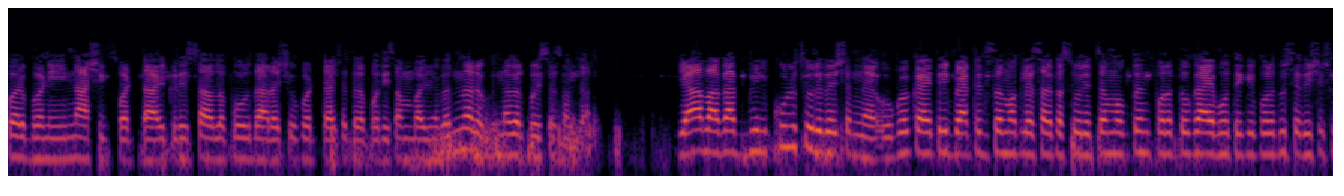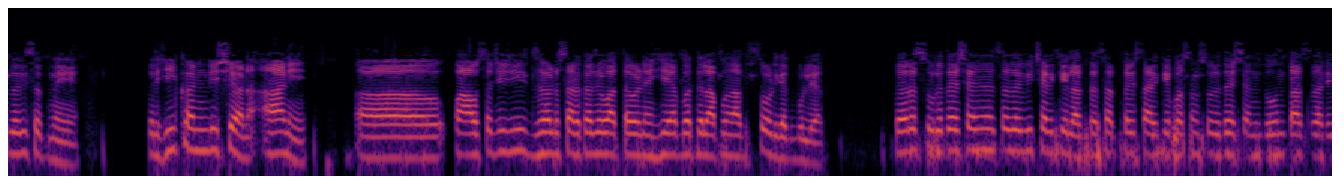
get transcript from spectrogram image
परभणी नाशिक पट्टा इकडे सोलापूर धाराशिव पट्टा छत्रपती संभाजीनगर नगर नगर परिसर समजा. या भागात बिलकुल सूर्यदर्शन नाही. उगं काहीतरी बॅटरी चमकल्यासारखा सूर्य चमकतो परत तो गायब होते की परत दुसऱ्या दिवशी सुद्धा दिसत नाहीये. तर ही कंडिशन आणि पावसाची जी झड सारखं जे वातावरण आहे याबद्दल आपण आता थोडक्यात बोलूयात. तर सूर्यदर्शनाचा जर विचार केला तर सत्तावीस तारखेपासून सूर्यदर्शन दोन तासासाठी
